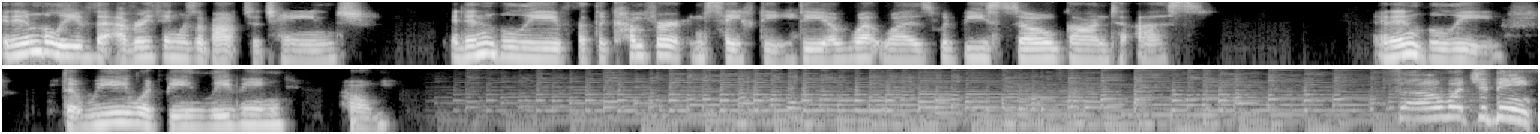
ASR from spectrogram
I didn't believe that everything was about to change. I didn't believe that the comfort and safety of what was would be so gone to us. I didn't believe that we would be leaving home. So, what you think?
